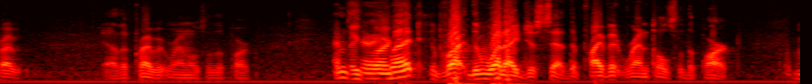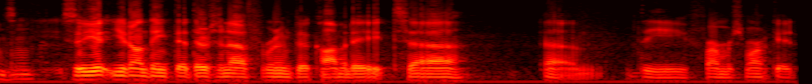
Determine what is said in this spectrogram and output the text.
Private. Yeah, the private rentals of the park. I'm Big sorry, park? what? The, pri- the, what I just said, the private rentals of the park. So you, you don't think that there's enough room to accommodate uh, um, the farmers market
